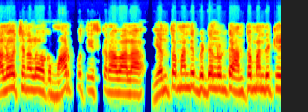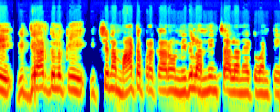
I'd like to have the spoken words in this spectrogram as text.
ఆలోచనలో ఒక మార్పు తీసుకురావాలా? ఎంతమంది బిడ్డలుంటే అంతమందికి విద్యార్థులకి ఇచ్చిన మాట ప్రకారం నిధులు అందించాలనేటువంటి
